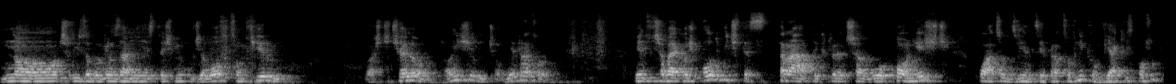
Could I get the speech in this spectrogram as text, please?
no, czyli zobowiązani jesteśmy udziałowcom firm, właścicielom, oni się liczą, nie pracownik. Więc trzeba jakoś odbić te straty, które trzeba było ponieść, płacąc więcej pracownikom. W jaki sposób?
